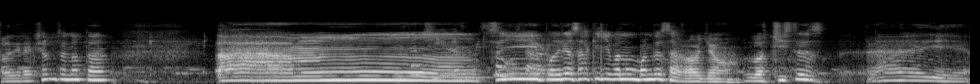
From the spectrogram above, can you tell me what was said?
La dirección se nota. Ah, sí podría ser que llevan un buen desarrollo. Los chistes. Ay,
